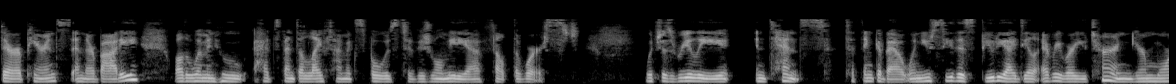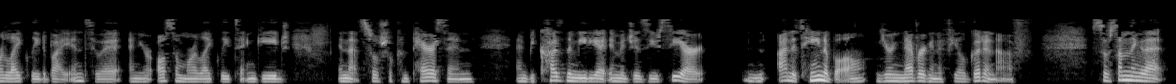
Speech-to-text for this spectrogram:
their appearance and their body, while the women who had spent a lifetime exposed to visual media felt the worst, which is really intense to think about. When you see this beauty ideal everywhere you turn, you're more likely to buy into it and you're also more likely to engage in that social comparison. And because the media images you see are unattainable, you're never going to feel good enough. So something that,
